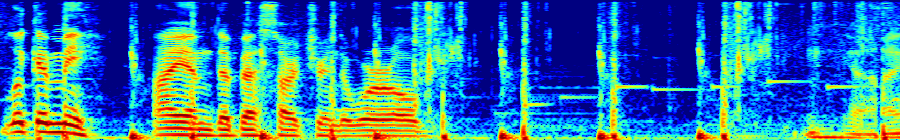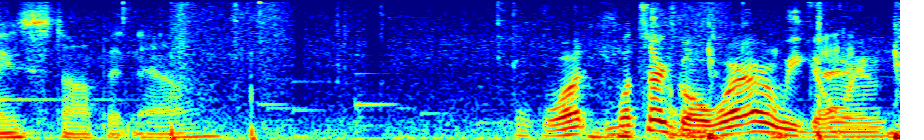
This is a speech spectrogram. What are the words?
Look at me. I am the best archer in the world. Guys, stop it now. What? What's our goal? Where are we going?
